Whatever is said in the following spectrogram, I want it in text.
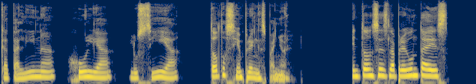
Catalina, Julia, Lucía, todo siempre en español. Entonces la pregunta es,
